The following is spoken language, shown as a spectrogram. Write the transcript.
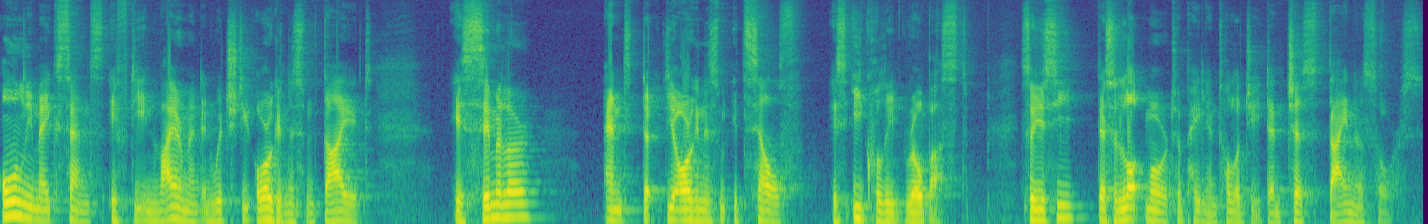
only makes sense if the environment in which the organism died is similar and the, the organism itself is equally robust. So you see, there's a lot more to paleontology than just dinosaurs.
